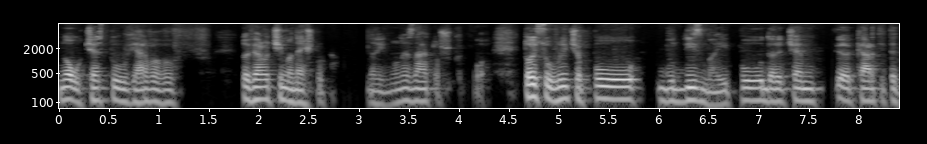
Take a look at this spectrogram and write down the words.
много често вярва в... Той вярва, че има нещо. Нали, но не знае точно какво е. Той се увлича по будизма и по, да речем, картите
